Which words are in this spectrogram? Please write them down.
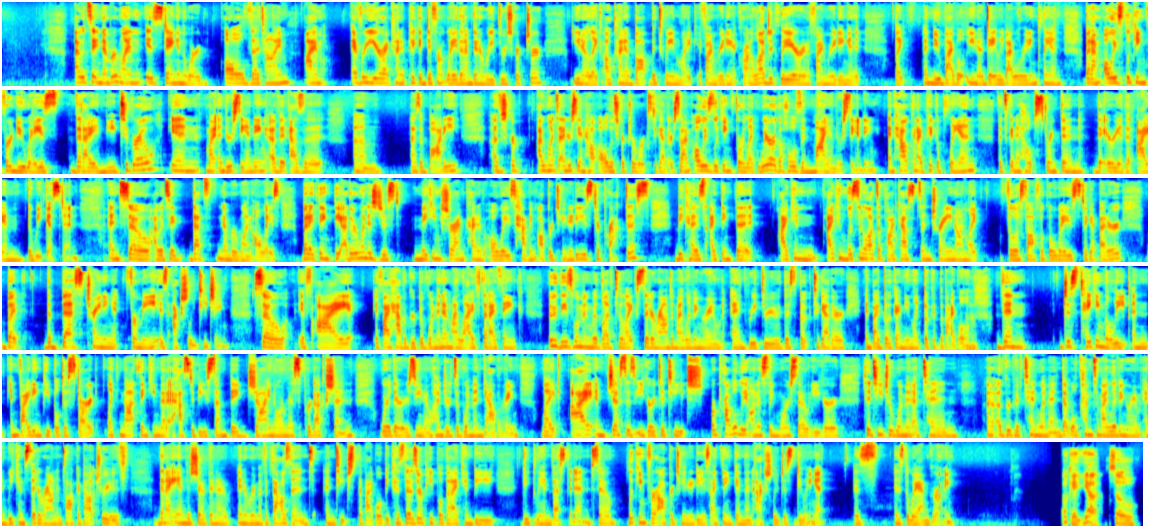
I would say number one is staying in the Word all the time. I'm every year I kind of pick a different way that I'm going to read through Scripture. You know, like I'll kind of bop between like if I'm reading it chronologically or if I'm reading it like a new Bible, you know, daily Bible reading plan. But I'm always looking for new ways that I need to grow in my understanding of it as a um, as a body of script i want to understand how all the scripture works together. So i'm always looking for like where are the holes in my understanding? And how can i pick a plan that's going to help strengthen the area that i am the weakest in? And so i would say that's number one always. But i think the other one is just making sure i'm kind of always having opportunities to practice because i think that i can i can listen to lots of podcasts and train on like philosophical ways to get better. But the best training for me is actually teaching. So if I if I have a group of women in my life that I think, ooh, these women would love to like sit around in my living room and read through this book together. And by book, I mean like book of the Bible. Mm-hmm. Then just taking the leap and inviting people to start, like not thinking that it has to be some big, ginormous production where there's, you know, hundreds of women gathering. Like I am just as eager to teach, or probably honestly more so eager to teach a women of 10, a group of 10 women that will come to my living room and we can sit around and talk about truth than I am to show up in a in a room of a thousand and teach the Bible because those are people that I can be deeply invested in. So looking for opportunities, I think, and then actually just doing it is is the way I'm growing. Okay, yeah. So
